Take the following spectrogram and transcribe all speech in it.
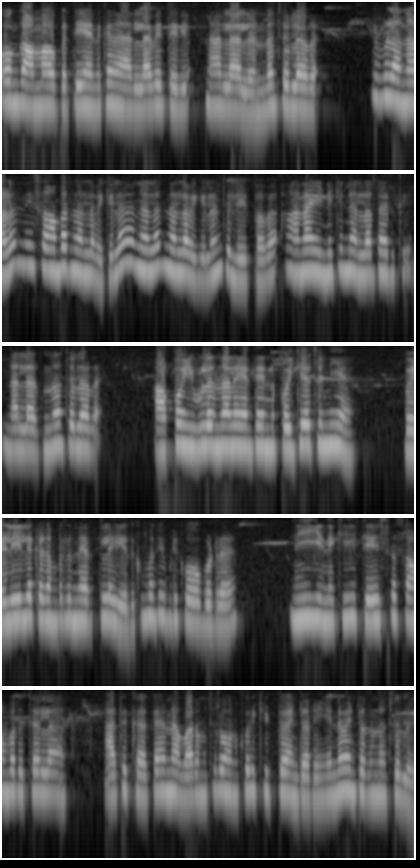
உங்கள் அம்மாவை பற்றி எனக்கு நல்லாவே தெரியும் நல்லா இல்லைன்னு தான் சொல்லுவேன் இவ்வளோ நாளும் நீ சாம்பார் நல்லா வைக்கல அதனால் நல்லா வைக்கலன்னு சொல்லியிருப்பாவ. ஆனால் இன்றைக்கி நல்லா தான் இருக்குது நல்லா இருக்குன்னு தான் சொல்லுவேன் அப்போ இவ்வளோ நாள் என்கிட்ட என்ன பொய்யா சொன்னியே வெளியில் கிளம்புற நேரத்தில் எதுக்கு மாதிரி இப்படி கோவப்படுற? நீ இன்னைக்கு டேஸ்ட்டாக சாம்பார் வச்சல அதுக்காக நான் வரமத்தில் உனக்கு ஒரு கிஃப்ட் வாங்கிட்டு வரேன். என்ன வாங்கிட்டு வரேன்னு சொல்லு?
